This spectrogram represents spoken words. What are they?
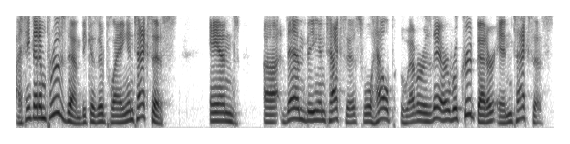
I think that improves them because they're playing in Texas. And uh, them being in Texas will help whoever is there recruit better in Texas,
